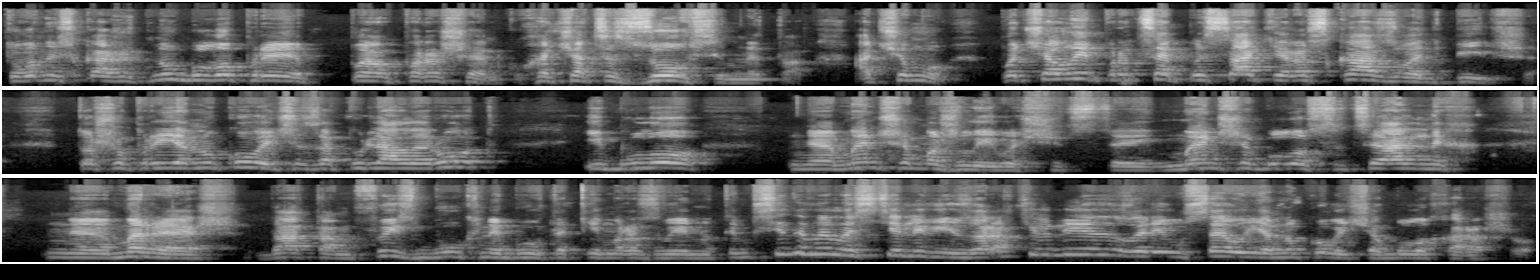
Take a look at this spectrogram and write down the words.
то вони скажуть: ну було при Порошенку. Хоча це зовсім не так. А чому? Почали про це писати і розказувати більше. То, що при Януковичі затуляли рот, і було е, менше можливостей, менше було соціальних е, мереж, да, там Фейсбук не був таким розвинутим. Всі дивились телевізор, а в телевізорі все у Януковича було хорошо.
